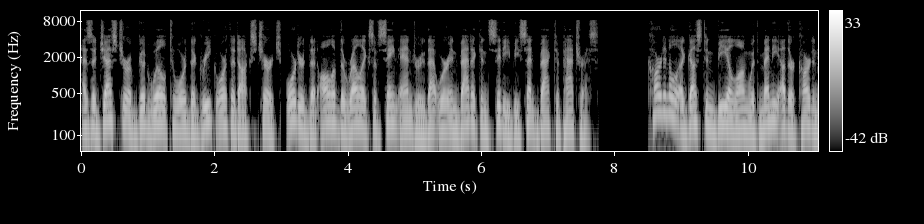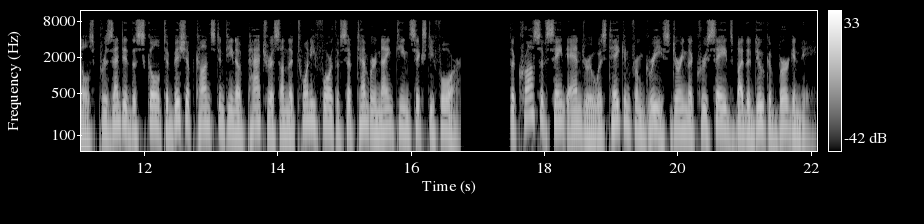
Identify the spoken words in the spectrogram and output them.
as a gesture of goodwill toward the Greek Orthodox Church, ordered that all of the relics of St. Andrew that were in Vatican City be sent back to Patras. Cardinal Augustin B along with many other cardinals presented the skull to Bishop Constantine of Patras on 24 September 1964. The Cross of St. Andrew was taken from Greece during the Crusades by the Duke of Burgundy.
